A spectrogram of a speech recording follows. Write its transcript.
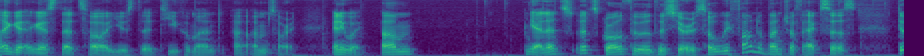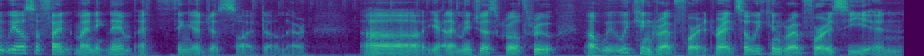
I guess that's how I use the T command. Uh, I'm sorry. Anyway, um, yeah, let's let's scroll through this here. So we found a bunch of X's. Did we also find my nickname? I think I just saw it down there. Uh, yeah, let me just scroll through. Uh, we, we can grab for it, right? So we can grab for a C in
